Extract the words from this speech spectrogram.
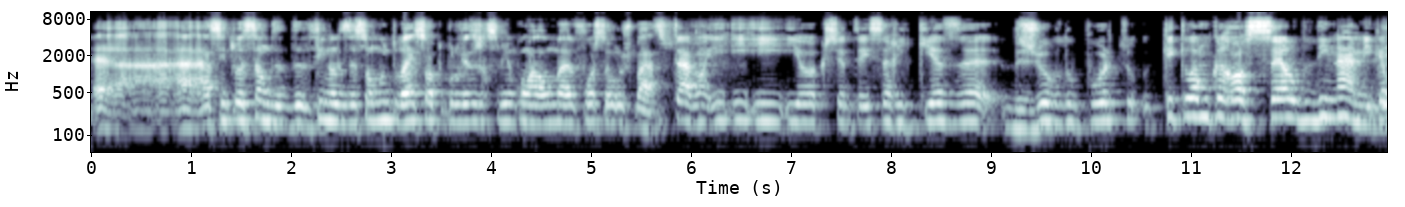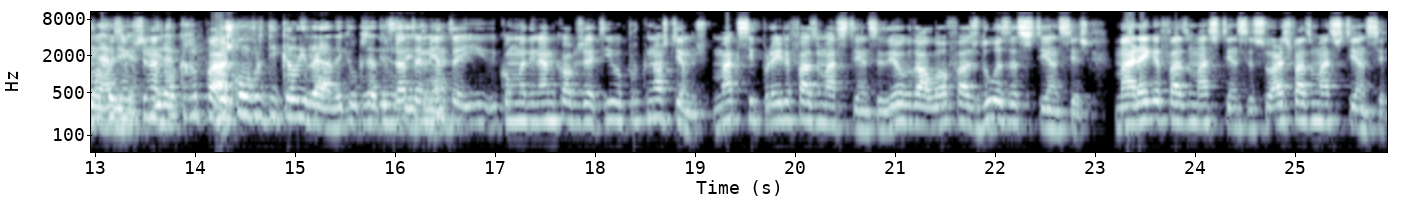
eh, à, situação de, de finalização muito bem, só que por vezes recebiam com alguma força os passos. Estavam, e, e, e- eu acrescento a isso a riqueza de jogo do Porto, que aquilo é um carrossel de dinâmica, é uma coisa Dinâmica, impressionante, dinâmica. porque repara, Mas com verticalidade, aquilo que já temos Exatamente, dito. é? e com uma dinâmica objetiva, porque nós temos Maxi Pereira faz uma assistência, Diogo Daló faz duas assistências, Marega faz uma assistência, Soares faz uma assistência,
